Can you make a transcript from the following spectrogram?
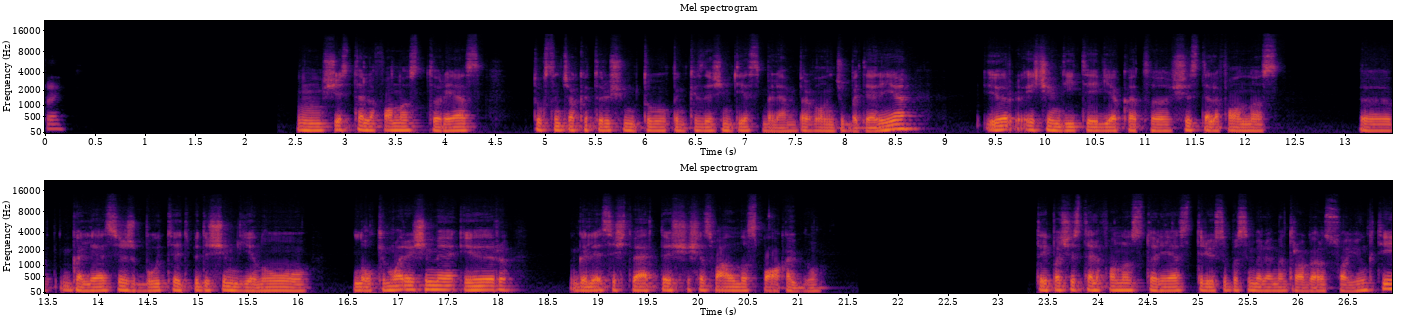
taip. Mm, šis telefonas turės 1450 mAh bateriją ir HMD teigia, kad šis telefonas e, galės išbūti 20 dienų laukimo režime ir galės ištverti 6 valandas pokalbių. Taip pat šis telefonas turės 3,5 mm garso jungtį,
